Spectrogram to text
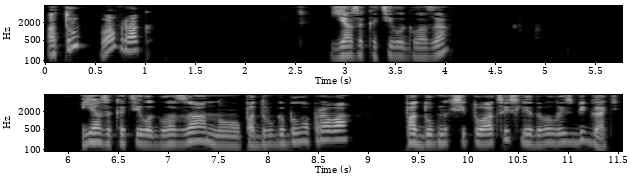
а труп во враг. Я закатила глаза. Я закатила глаза, но подруга была права. Подобных ситуаций следовало избегать.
